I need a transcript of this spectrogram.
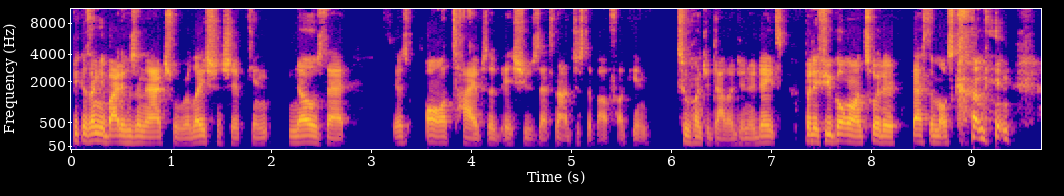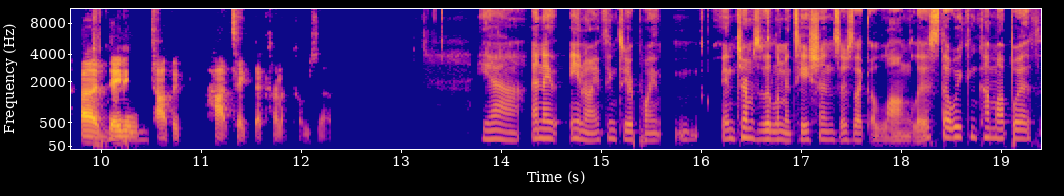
because anybody who's in an actual relationship can knows that there's all types of issues that's not just about fucking $200 dinner dates but if you go on twitter that's the most common uh, dating mm-hmm. topic hot take that kind of comes up yeah. And I, you know, I think to your point, in terms of the limitations, there's like a long list that we can come up with.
